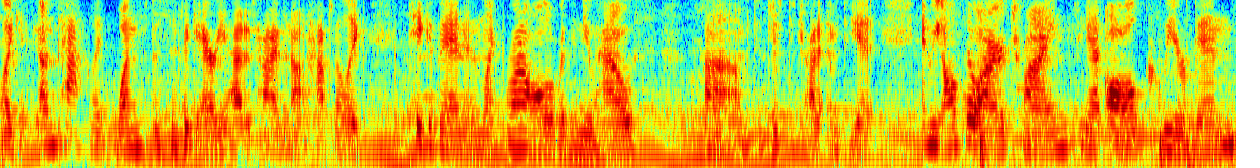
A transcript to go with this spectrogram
like unpack like one specific area at a time and not have to like take a bin and like run all over the new house um, to just to try to empty it. And we also are trying to get all clear bins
